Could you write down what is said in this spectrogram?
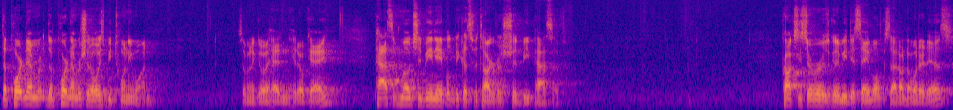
The port number, the port number should always be 21. So I'm going to go ahead and hit OK. Passive mode should be enabled because photographers should be passive. Proxy server is going to be disabled because I don't know what it is.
